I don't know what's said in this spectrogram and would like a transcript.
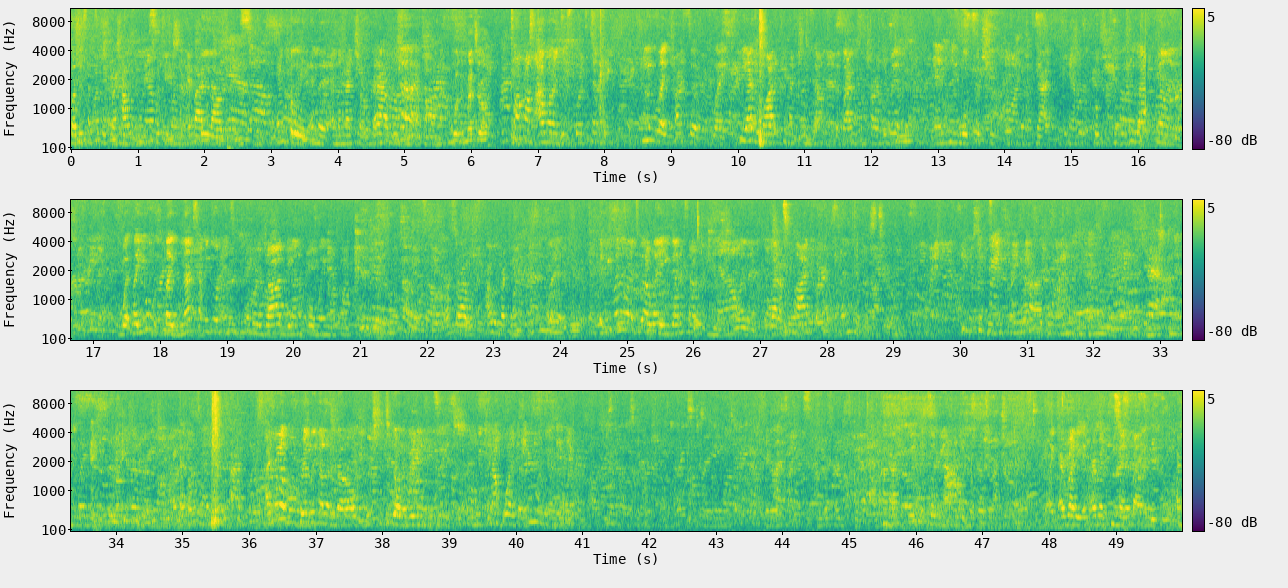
So just have to for housing there, which is only five thousand, and food in the in the metro. That was my mom. What the metro? Told him I want to do sports testing. He like tries to like he has a lot of connections down there. The guy who's in charge of it, and he will put you on the guys the cameras to you. Feeling what like you like next time you do an interview for a job, you're gonna feel way more confident. So that's what I would I would recommend. But if you really want to do LA, you gotta start looking now, and then you gotta apply first. Then I think we're really gonna know, we should go to really we can avoid the like everybody everybody can get it by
